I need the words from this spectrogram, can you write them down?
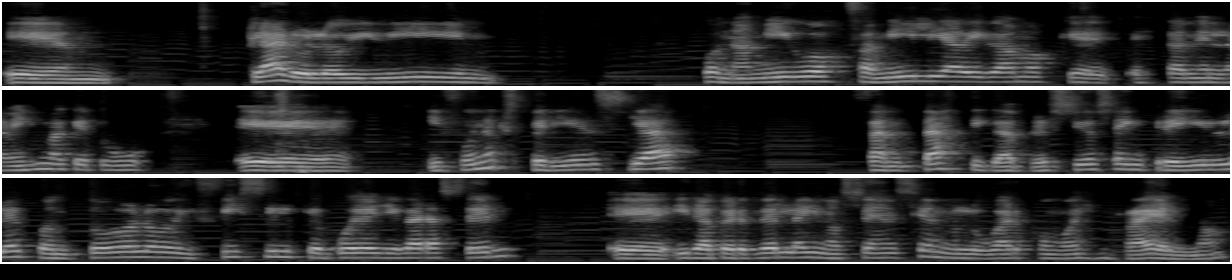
em, claro, lo viví con amigos, familia, digamos, que están en la misma que tú, eh, y fue una experiencia fantástica, preciosa, increíble, con todo lo difícil que puede llegar a ser eh, ir a perder la inocencia en un lugar como es Israel, ¿no?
